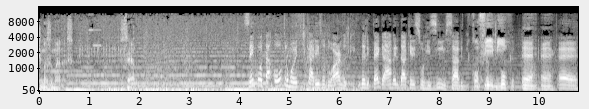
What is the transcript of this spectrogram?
Vítimas humanas. Zero. Sem contar outro momento de carisma do Arnold, que quando ele pega a arma, ele dá aquele sorrisinho, sabe? Confia em mim. boca. É, é. É.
